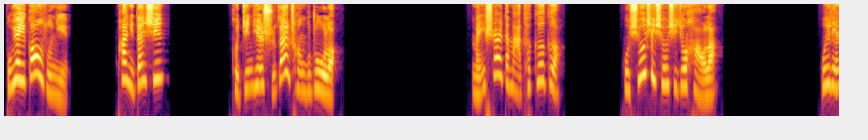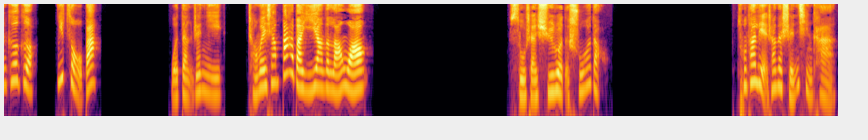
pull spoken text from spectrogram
不愿意告诉你，怕你担心。可今天实在撑不住了。”没事的，马克哥哥，我休息休息就好了。威廉哥哥，你走吧，我等着你成为像爸爸一样的狼王。”苏珊虚弱的说道。从他脸上的神情看，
